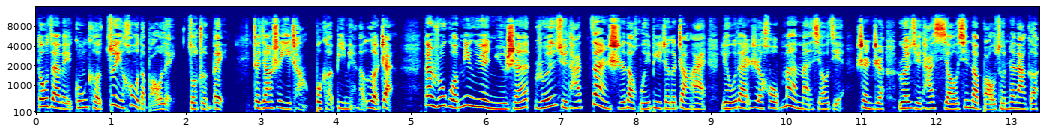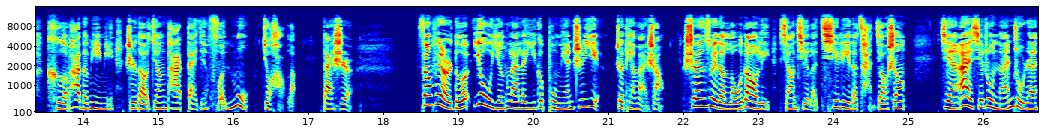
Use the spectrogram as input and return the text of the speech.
都在为攻克最后的堡垒做准备。这将是一场不可避免的恶战，但如果命运女神允许他暂时的回避这个障碍，留待日后慢慢消解，甚至允许他小心的保存着那个可怕的秘密，直到将他带进坟墓就好了。但是，桑菲尔德又迎来了一个不眠之夜。这天晚上，深邃的楼道里响起了凄厉的惨叫声。简爱协助男主人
